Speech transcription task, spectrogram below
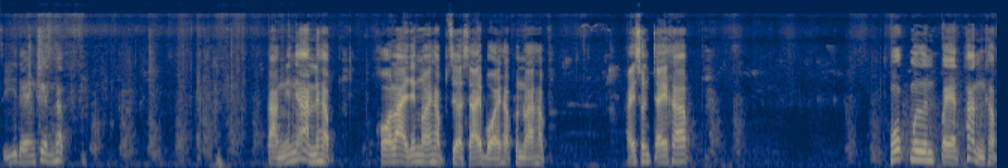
สีแดงเข้มครับ ต่างง่ายๆนะครับ คอลายจังน้อยครับ เสือสายบอยครับเพิ่นว่าครับใครสนใจครับหกหมื่นแปดพันครับ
